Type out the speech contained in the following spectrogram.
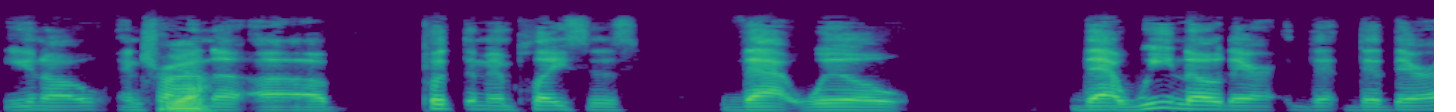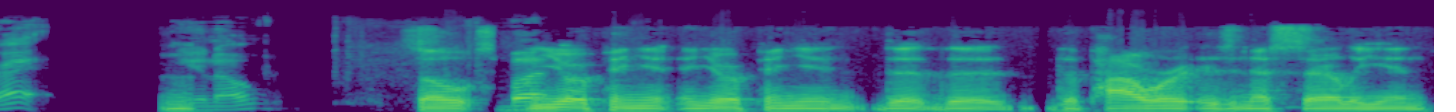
you know, and trying yeah. to uh put them in places that will that we know they're that, that they're at. Mm. You know? So but, in your opinion, in your opinion, the the the power isn't necessarily in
